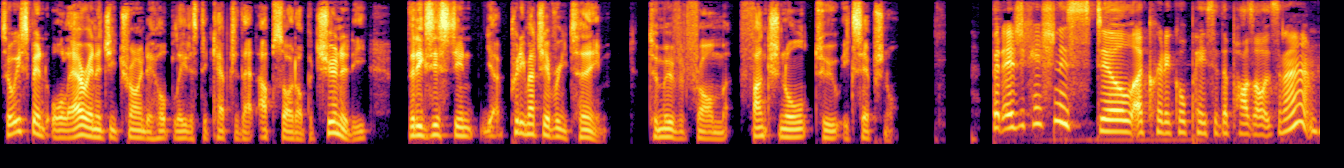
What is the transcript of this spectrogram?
So we spend all our energy trying to help leaders to capture that upside opportunity that exists in pretty much every team to move it from functional to exceptional. But education is still a critical piece of the puzzle, isn't it?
